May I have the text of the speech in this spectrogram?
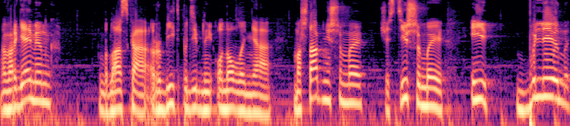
Wargaming, будь ласка, робіть подібні оновлення масштабнішими, частішими і блін,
